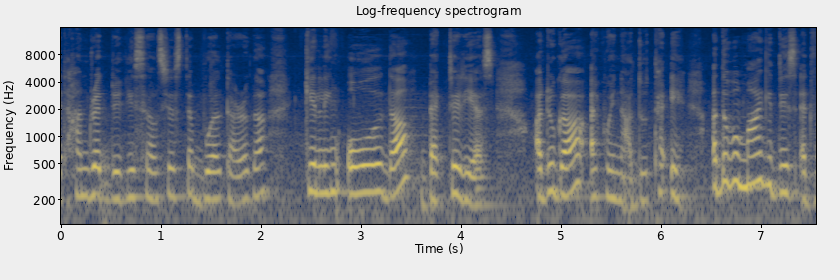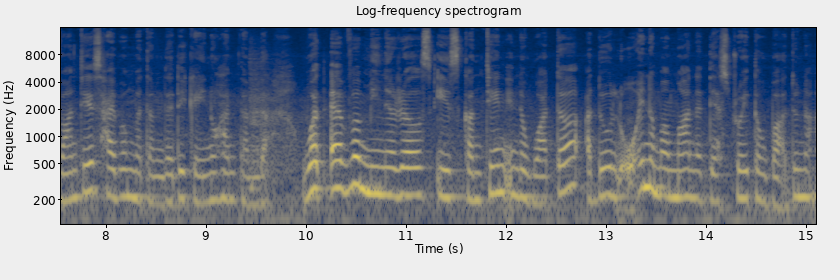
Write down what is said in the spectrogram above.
ꯑꯦꯠ ꯍꯟꯗ꯭ꯔꯦꯠ ꯗꯤꯒ꯭ꯔꯤ ꯁꯦꯜꯁꯤꯌꯁꯇ ꯕꯣꯏꯜ ꯇꯧꯔꯒ ꯀꯤꯂꯤꯡ ꯑꯣꯜ ꯗ ꯕꯦꯛꯇꯦꯔꯤꯌꯁ ꯑꯗꯨꯒ ꯑꯩꯈꯣꯏꯅ ꯑꯗꯨ ꯊꯛꯏ. ꯑꯗꯨꯕꯨ ꯃꯥꯒꯤ ꯗꯤꯁꯑꯦꯗꯚꯥꯟꯇꯦꯖ ꯍꯥꯏꯕ ꯃꯇꯝꯗꯗꯤ ꯀꯩꯅꯣ ꯍꯥꯏꯕ ꯃꯇꯝꯗ whatever minerals is content in the water ꯑꯗꯨ ꯂꯣꯏꯅꯃꯛ ꯃꯥꯅ ꯗꯦꯁꯇ꯭ꯔꯣꯏ ꯇꯧꯕ. ꯑꯗꯨꯅ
